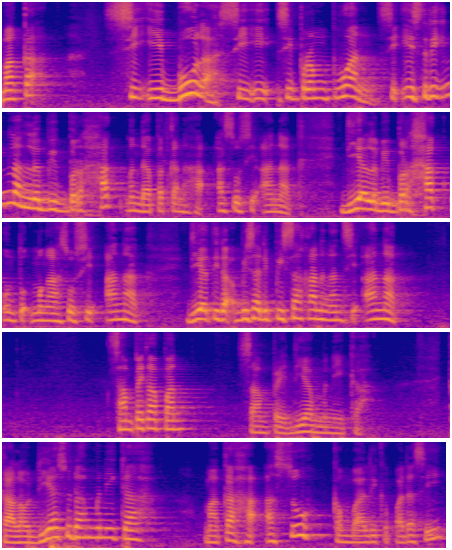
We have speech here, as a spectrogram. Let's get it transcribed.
maka si ibulah, si si perempuan, si istri inilah lebih berhak mendapatkan hak asuh si anak. Dia lebih berhak untuk mengasuh si anak dia tidak bisa dipisahkan dengan si anak. Sampai kapan? Sampai dia menikah. Kalau dia sudah menikah, maka hak asuh kembali kepada si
